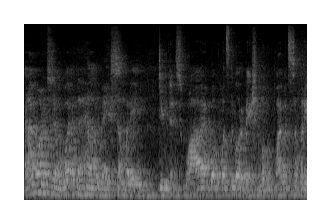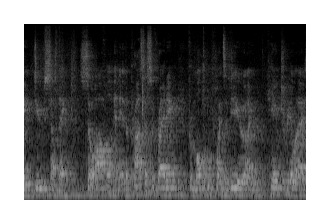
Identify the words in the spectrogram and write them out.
and I wanted to know what in the hell would make somebody do this? Why? What, what's the motivation? What, why would somebody do something so awful? And in the process of writing from multiple points of view, I came to realize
